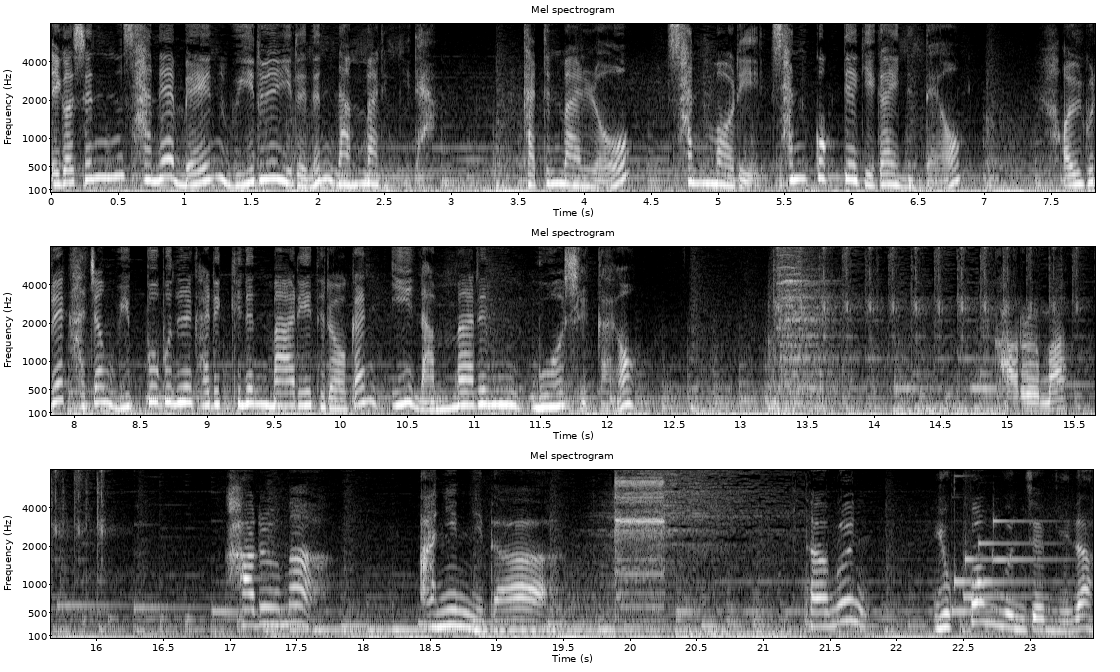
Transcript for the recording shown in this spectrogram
이것은 산의 맨 위를 이르는 낱말입니다. 같은 말로 산머리, 산꼭대기가 있는데요. 얼굴의 가장 윗부분을 가리키는 말이 들어간 이 낱말은 무엇일까요? 가르마 가르마 아닙니다. 다음은 6번 문제입니다.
